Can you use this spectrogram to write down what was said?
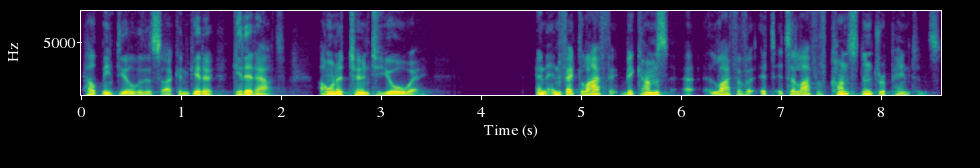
Help me deal with this so I can get it, get it out. I want to turn to your way. And in fact, life becomes a life of, it's a life of constant repentance.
